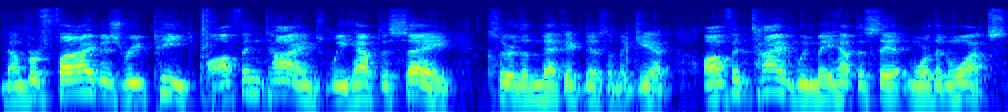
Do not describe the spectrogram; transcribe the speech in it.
Number five is repeat. Oftentimes we have to say, clear the mechanism again. Oftentimes we may have to say it more than once.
